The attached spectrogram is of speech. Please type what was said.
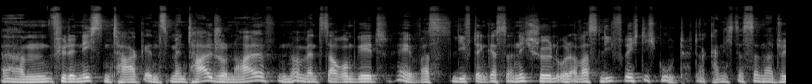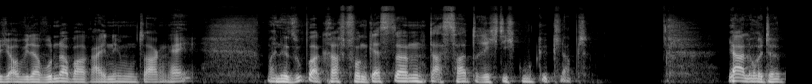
ähm, für den nächsten Tag ins Mentaljournal, ne, wenn es darum geht, hey, was lief denn gestern nicht schön oder was lief richtig gut. Da kann ich das dann natürlich auch wieder wunderbar reinnehmen und sagen, hey, meine Superkraft von gestern, das hat richtig gut geklappt. Ja, Leute,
